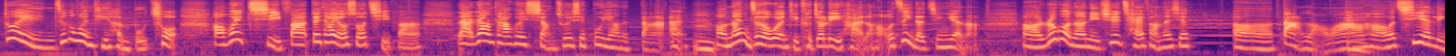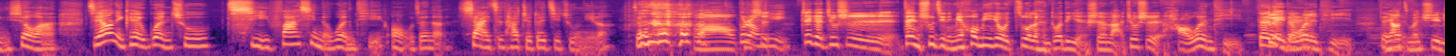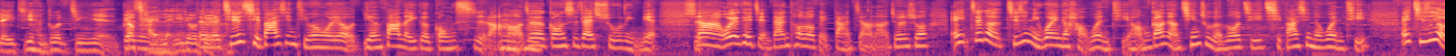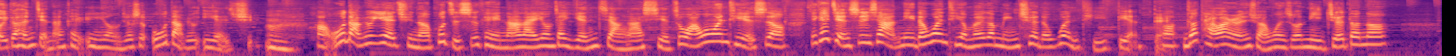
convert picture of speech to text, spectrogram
对你这个问题很不错，好，会启发对他有所启发，那让他会想出一些不一样的答案。嗯，哦，那你这个问题可就厉害了哈。我自己的经验啊，啊，如果呢你去采访那些。呃，大佬啊，哈，和企业领袖啊，只要你可以问出启发性的问题哦，我真的下一次他绝对记住你了，真的。哇，wow, 不容易。这个就是在你书籍里面后面又做了很多的衍生啦，就是好问题，对的问题，你要怎么去累积很多的经验，不要踩雷就对其实启发性提问我有研发了一个公式啦，哈，这个公式在书里面，那我也可以简单透露给大家啦，就是说，哎，这个其实你问一个好问题哈，我们刚刚讲清楚的逻辑，启发性的问题，哎，其实有一个很简单可以运用的，就是五 W E H，嗯，好。五 W E H 呢，不只是可以拿来用在演讲啊、写作啊、问问题也是哦。你可以检视一下你的问题有没有一个明确的问题点。对，你知道台湾人喜欢问说：“你觉得呢？”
